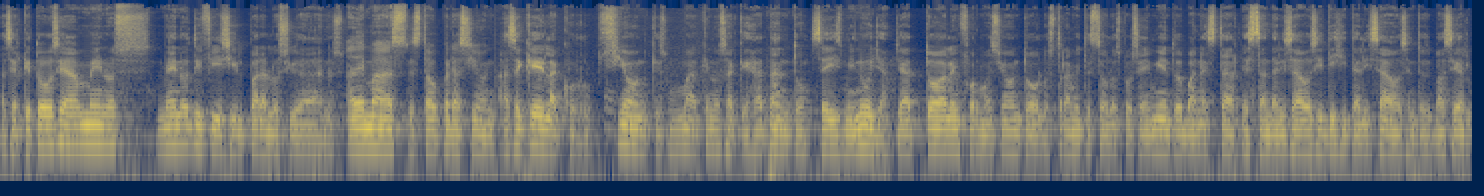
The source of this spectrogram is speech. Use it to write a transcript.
hacer que todo sea menos, menos difícil para los ciudadanos. Además, esta operación hace que la corrupción, que es un mal que nos aqueja tanto, se disminuya. Ya toda la información, todos los trámites, todos los procedimientos van a estar estandarizados y digitalizados, entonces va a ser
